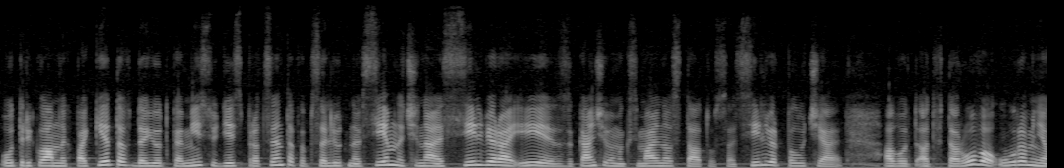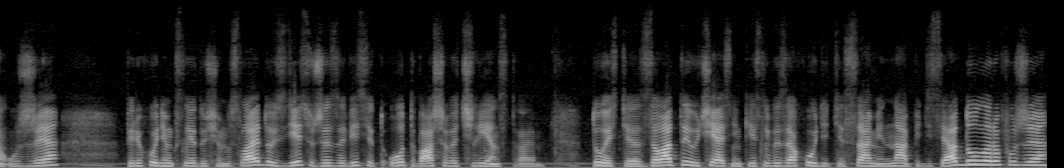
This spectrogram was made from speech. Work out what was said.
от рекламных пакетов дает комиссию 10% абсолютно всем, начиная с сильвера и заканчивая максимального статуса. Сильвер получает. А вот от второго уровня уже переходим к следующему слайду. Здесь уже зависит от вашего членства. То есть э, золотые участники, если вы заходите сами на 50 долларов уже,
